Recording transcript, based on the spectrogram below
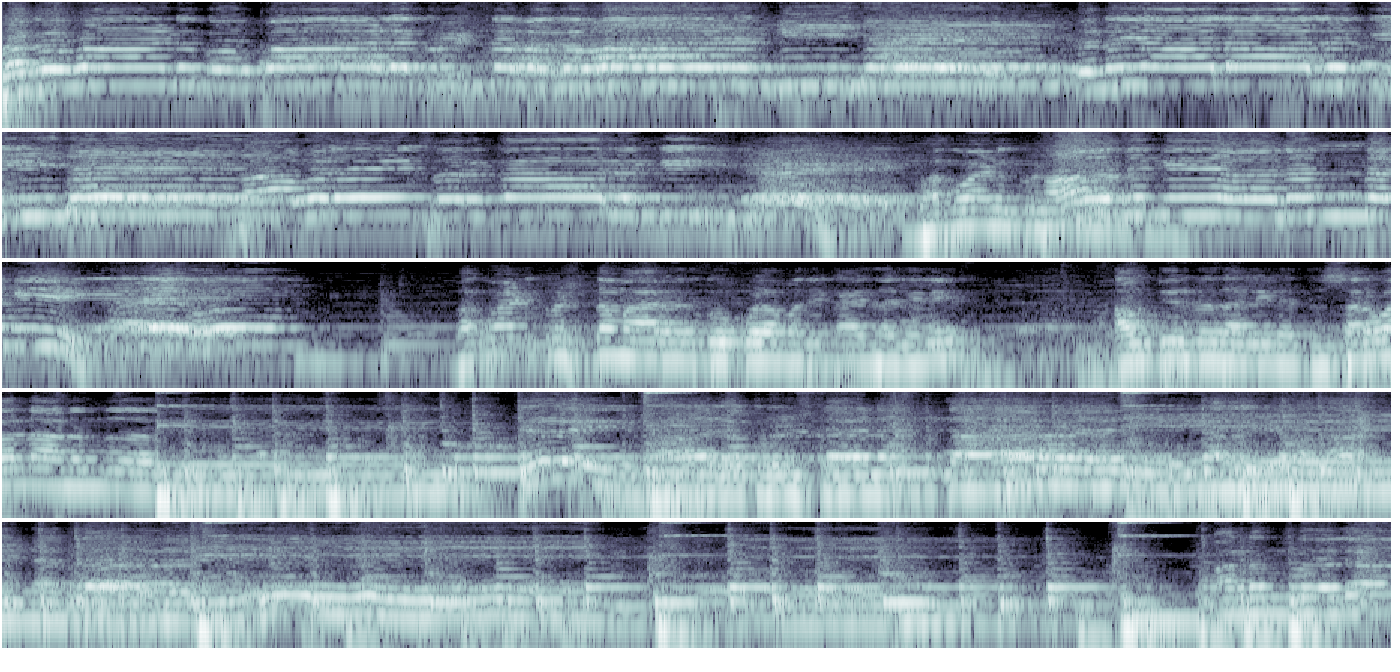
भगवान गोपाल कृष्ण भगवान की जय। कन्हैयालाल की जय। सावळे सरकार की जय। भगवान कृष्ण। आज के आनंद की हो। भगवान कृष्ण महाराज गोकुळामध्ये काय झालेले? अवतीर्ण झालेले सर्वांना आनंद झाले कृष्ण नंदा ആനന്ദലാ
